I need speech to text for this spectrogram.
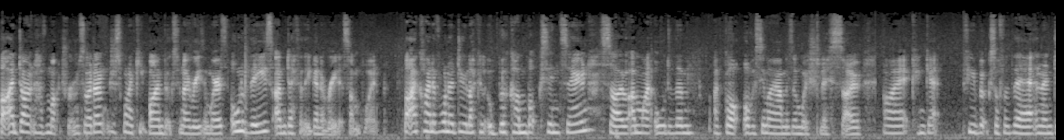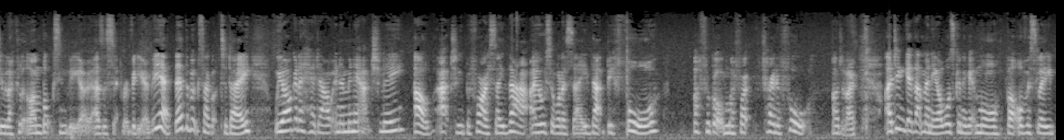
but I don't have much room so I don't just want to keep buying books for no reason whereas all of these I'm definitely going to read at some point. But I kind of want to do like a little book unboxing soon so I might order them. I've got obviously my Amazon wish list so I can get a few books off of there and then do like a little unboxing video as a separate video. But yeah they're the books I got today. We are going to head out in a minute actually. Oh actually before I say that I also want to say that before I forgot my train of thought. I don't know. I didn't get that many. I was going to get more but obviously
